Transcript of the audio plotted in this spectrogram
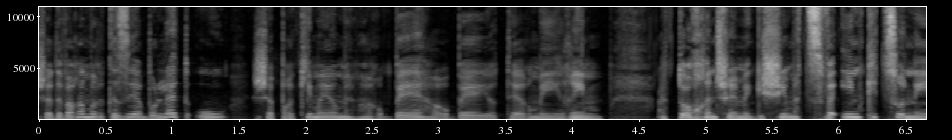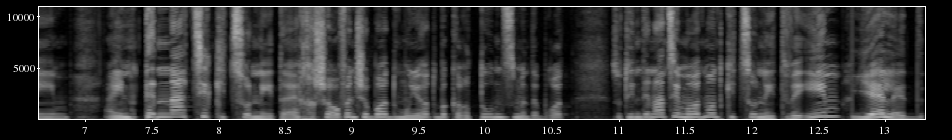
שהדבר המרכזי הבולט הוא שהפרקים היום הם הרבה הרבה יותר מהירים. התוכן שהם מגישים, הצבעים קיצוניים, האינטנציה קיצונית, איך שהאופן שבו הדמויות בקרטונס מדברות, זאת אינטנציה מאוד מאוד קיצונית. ואם ילד,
